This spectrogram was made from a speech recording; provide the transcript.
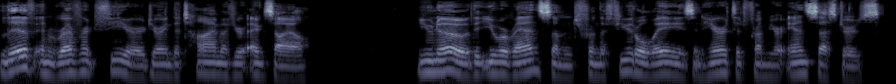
live in reverent fear during the time of your exile. You know that you were ransomed from the futile ways inherited from your ancestors,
